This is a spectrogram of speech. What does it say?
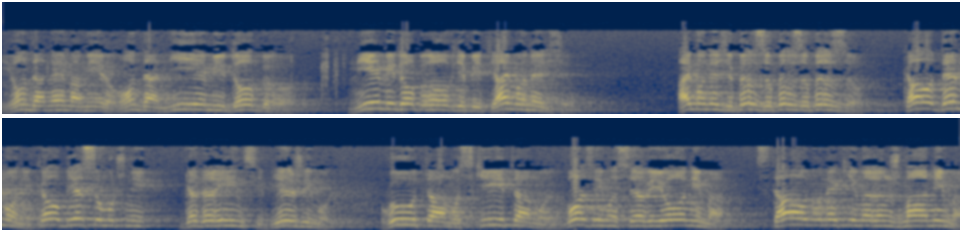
I onda nema mira, onda nije mi dobro. Nije mi dobro ovdje biti, ajmo neđe. Ajmo neđe brzo, brzo, brzo. Kao demoni, kao bjesomučni gadarinci, bježimo, lutamo, skitamo, vozimo se avionima, stalno nekim aranžmanima.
